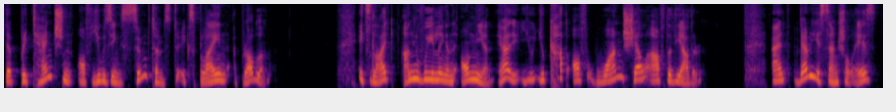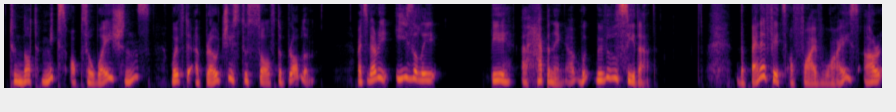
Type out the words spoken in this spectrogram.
the pretension of using symptoms to explain a problem. It's like unveiling an onion. Yeah, you, you cut off one shell after the other. And very essential is to not mix observations with the approaches to solve the problem. That's very easily be uh, happening. Uh, we, we will see that. The benefits of five whys are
